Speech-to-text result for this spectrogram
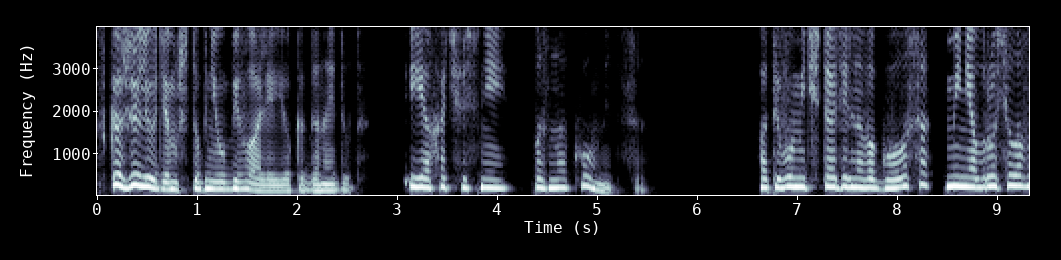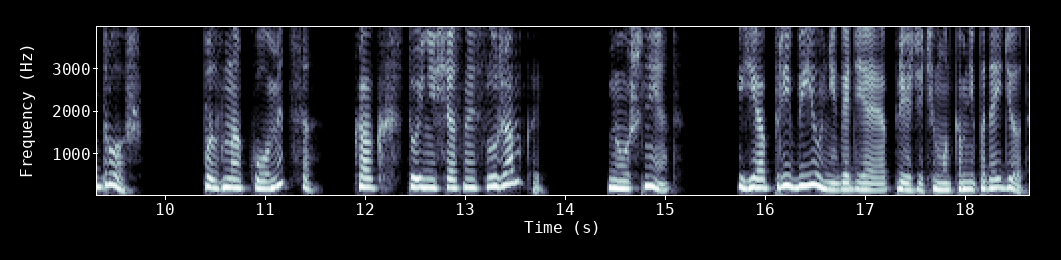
Скажи людям, чтобы не убивали ее, когда найдут. Я хочу с ней познакомиться. От его мечтательного голоса меня бросило в дрожь. Познакомиться? Как с той несчастной служанкой? Ну уж нет. Я прибью негодяя, прежде чем он ко мне подойдет,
